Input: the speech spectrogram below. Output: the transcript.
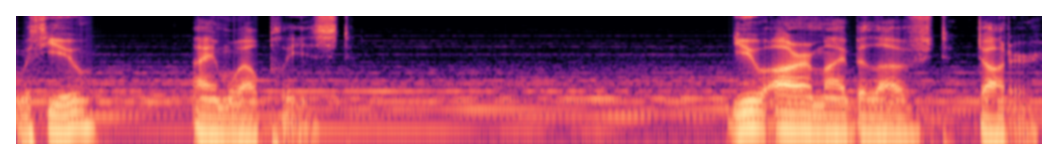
with you, I am well pleased. You are my beloved daughter.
